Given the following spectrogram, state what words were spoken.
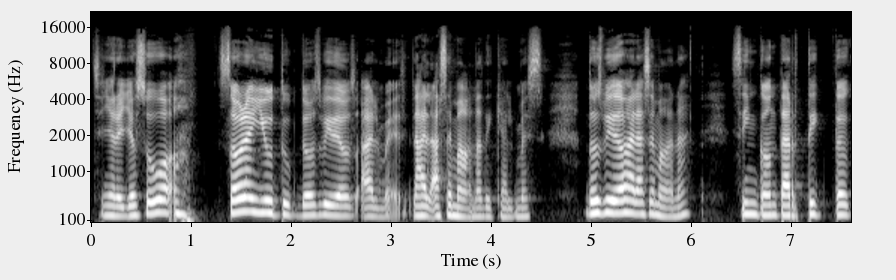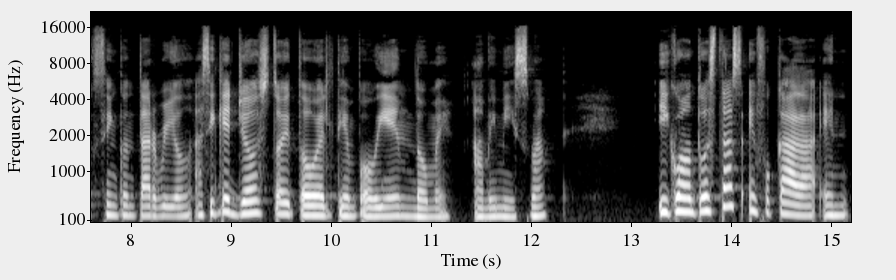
señores, yo subo solo en YouTube dos videos al mes, a la semana, que al mes, dos videos a la semana, sin contar TikTok, sin contar Reel. Así que yo estoy todo el tiempo viéndome a mí misma. Y cuando tú estás enfocada en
